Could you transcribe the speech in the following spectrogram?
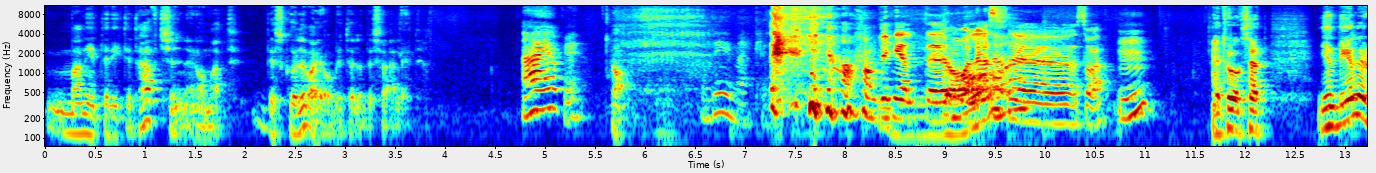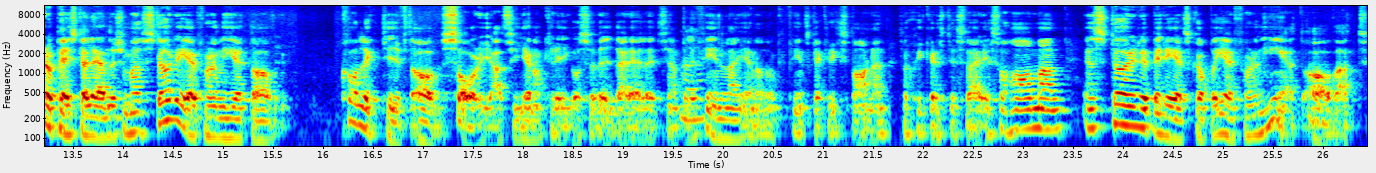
man inte riktigt haft synen om att det skulle vara jobbigt eller besvärligt. Nej, okej. Ja. Det är ju märkligt. ja, man blir helt eh, Ja. mållös. Eh, så. Mm. Jag tror också att i en del europeiska länder som har större erfarenhet av kollektivt av sorg, alltså genom krig och så vidare, eller till exempel i Finland genom de finska krigsbarnen som skickades till Sverige, så har man en större beredskap och erfarenhet av att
